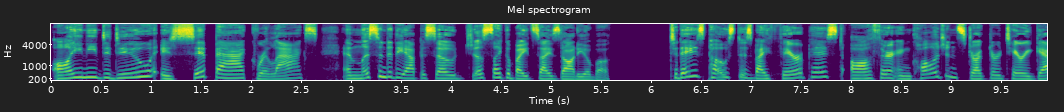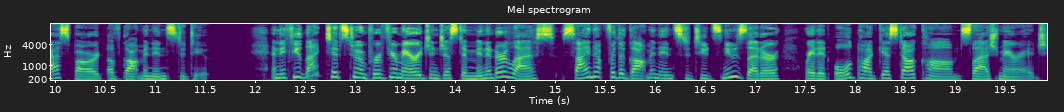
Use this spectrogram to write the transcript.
All you need to do is sit back, relax, and listen to the episode just like a bite sized audiobook. Today's post is by therapist, author, and college instructor Terry Gaspard of Gottman Institute. And if you'd like tips to improve your marriage in just a minute or less, sign up for the Gottman Institute's newsletter right at oldpodcast.com slash marriage.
